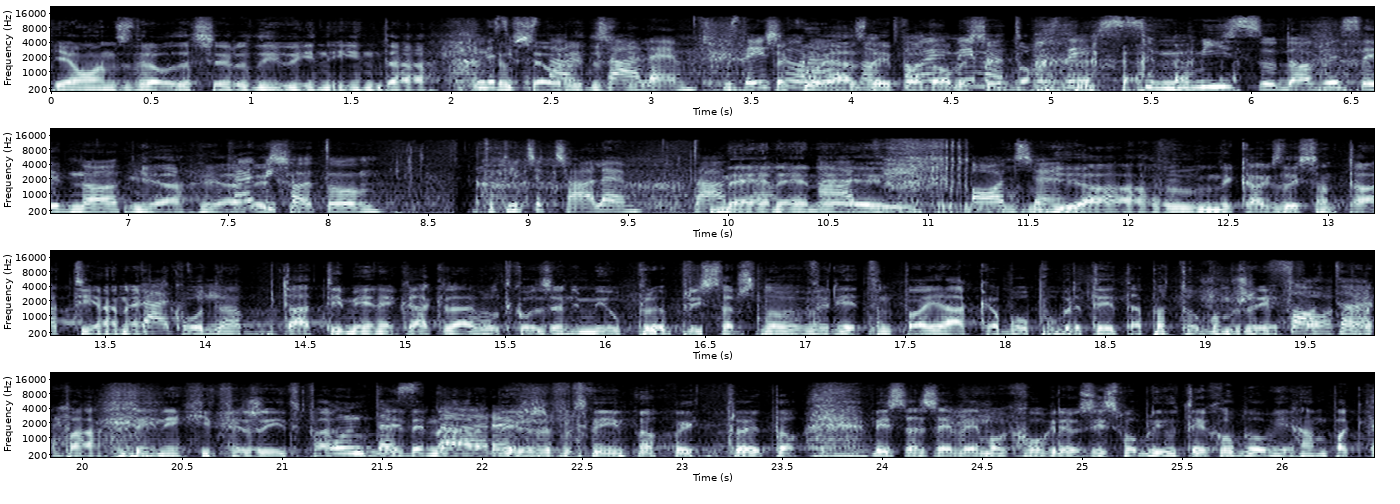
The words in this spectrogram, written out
je on zdrav, da se je rodil in, in da in je vse v redu. Tako, ja, zdaj pa dobesedno. Zdaj smisel, dobesedno. Ja, ja, Kaj bi hotel? Takliče čale, tata, ne, ne, ne. Ati, oče. Ja, nekako zdaj sem tati, ne. Tati. Tako da tati mi je nekako najbolj tako zanimiv, prisrčno, verjeten pa ja, ka bo puberteta, pa to bom že fotor, pa dej nehi težit, pa dej denar, dej žepnino in to je to. Mislim, vse vemo, kako gre, vsi smo bili v teh obdobjih, ampak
